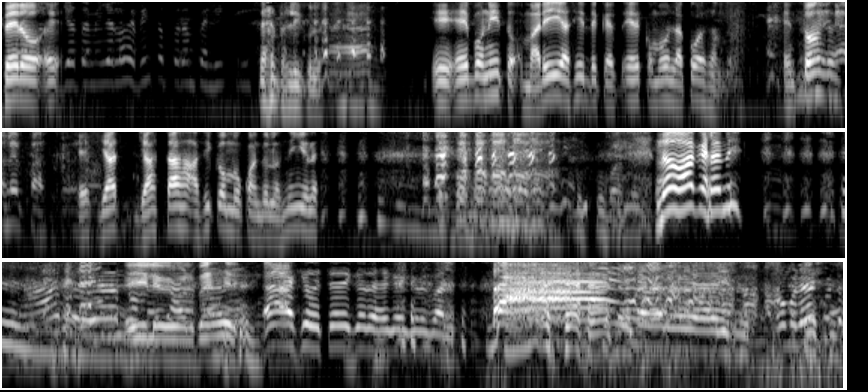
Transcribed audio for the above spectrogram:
Pero, eh, Yo también ya los he visto, pero en películas. es película. Eh, es bonito, María, así de que es como vos la cosa. hombre. Entonces, eh, ya, ya estás así como cuando los niños le... no, va que la ni... Y le volvés a decir. Ah, que ustedes que que que igual. ¿Cómo le das cuenta?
